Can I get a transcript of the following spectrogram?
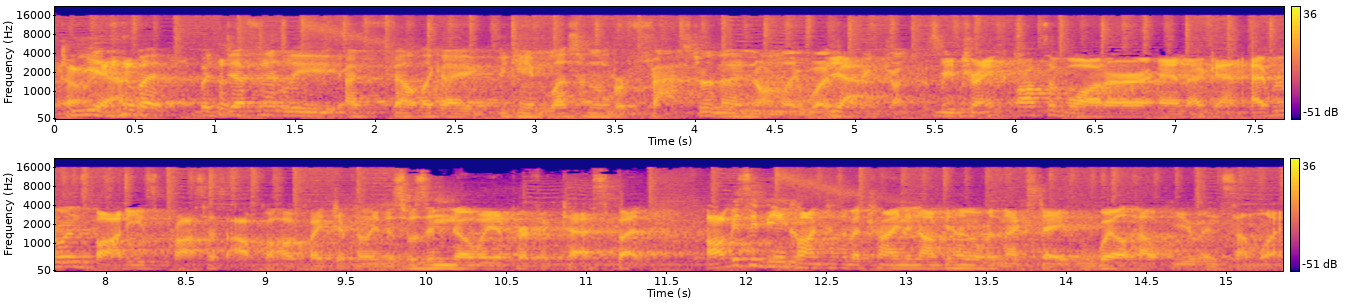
time. yeah, but but definitely I felt like I became less hungover faster than I normally would Yeah, we drank lots of water, and again, everyone's bodies process alcohol quite differently. This was in no way a perfect test, but obviously being conscious about trying to not be hungover the next day will help you in some ways.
